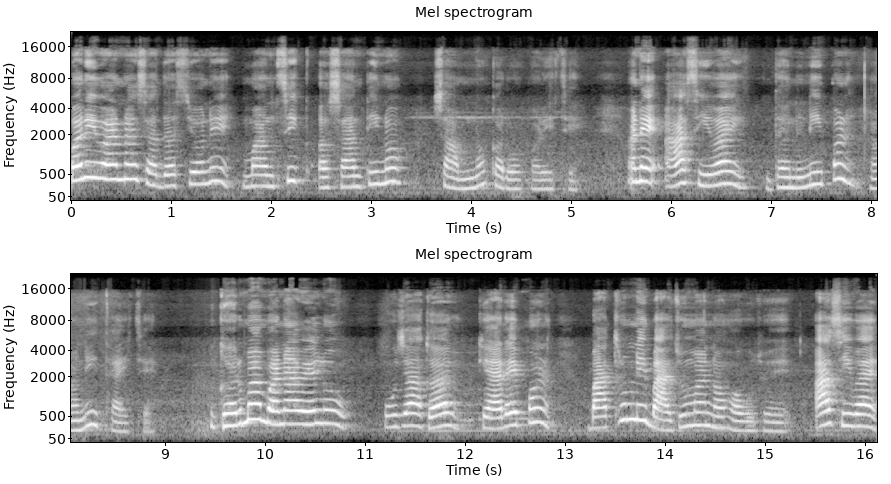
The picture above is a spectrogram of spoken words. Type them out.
પરિવારના સદસ્યોને માનસિક અશાંતિનો સામનો કરવો પડે છે અને આ સિવાય ધનની પણ હાનિ થાય છે. ઘરમાં બનાવેલું પૂજા ઘર ક્યારેય પણ બાથરૂમની બાજુમાં ન હોવું જોઈએ. આ સિવાય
